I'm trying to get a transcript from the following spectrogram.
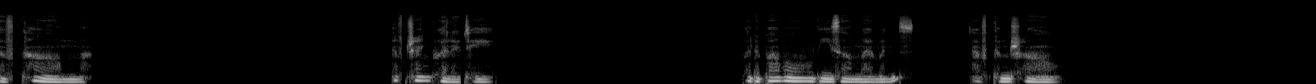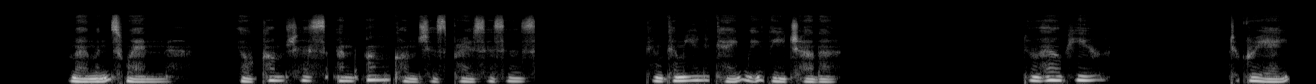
of calm, of tranquility. But above all, these are moments of control. Moments when your conscious and unconscious processes can communicate with each other to help you to create,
